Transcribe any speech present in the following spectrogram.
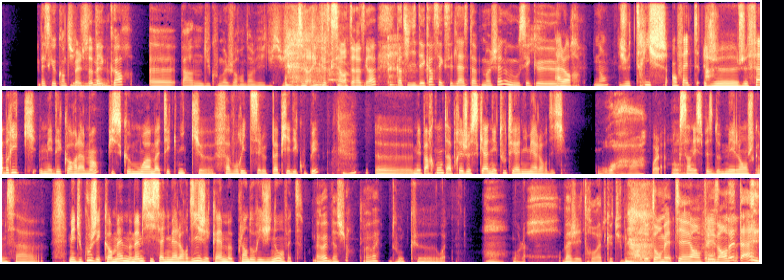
Parce que quand tu Belle dis semaine. décor, euh, pardon, du coup, moi je rentre dans le vif du sujet direct parce que ça m'intéresse grave. Quand tu dis décor, c'est que c'est de la stop motion ou c'est que. Alors, non je triche. En fait, je, je fabrique mes décors à la main, puisque moi, ma technique euh, favorite, c'est le papier découpé. Mhm. Euh, mais par contre, après, je scanne et tout est animé à l'ordi. Waouh Voilà, donc c'est un espèce de mélange comme ça. euh. Mais du coup, j'ai quand même, même si c'est animé à l'ordi, j'ai quand même plein d'originaux en fait. Bah ouais, bien sûr. Ouais, ouais. Donc, euh, ouais. Voilà. Bah j'ai trop hâte que tu nous parles de ton métier en plus en détail.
